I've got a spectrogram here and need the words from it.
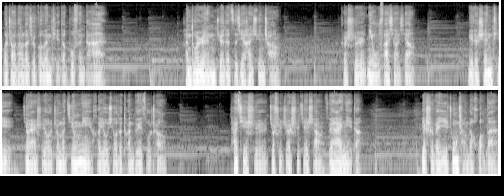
我找到了这个问题的部分答案。很多人觉得自己很寻常，可是你无法想象，你的身体竟然是由这么精密和优秀的团队组成。它其实就是这世界上最爱你的。也是唯一忠诚的伙伴。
